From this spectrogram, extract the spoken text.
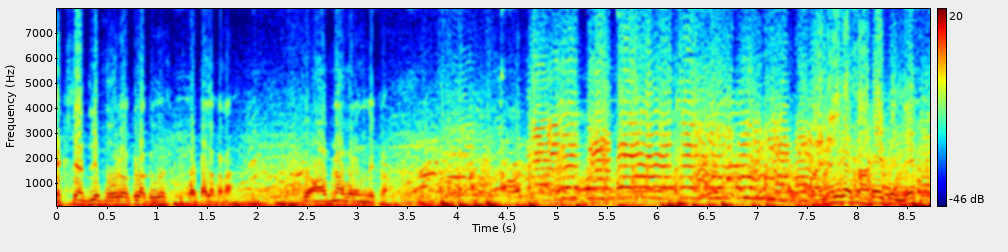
ఎగ్జాక్ట్లీ ఫోర్ ఓ క్లాక్ కొట్టాలి అక్కడ. హాఫ్ అన్ అవర్ ఉంది ఇక్కడ. ఫైనల్గా అయిపోయింది.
